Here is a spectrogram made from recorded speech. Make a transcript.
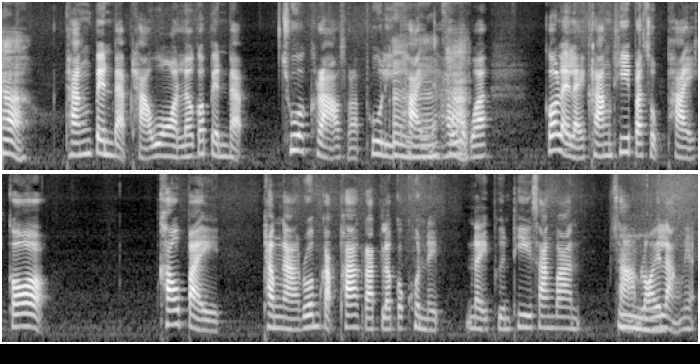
ค่ะ ทั้งเป็นแบบถาวรแล้วก็เป็นแบบชั่วคราวสำหรับผู้ลี้ภัยอ่านะคะค่ะเขาบอกว่าก็หลาย ๆ ครั้งที่ประสบภัยก็เข้าไปทำงานร่วมกับภาครัฐ แล้วก็คนในในพื้นที่สร้างบ้าน สามร้อยหลังเนี่ย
